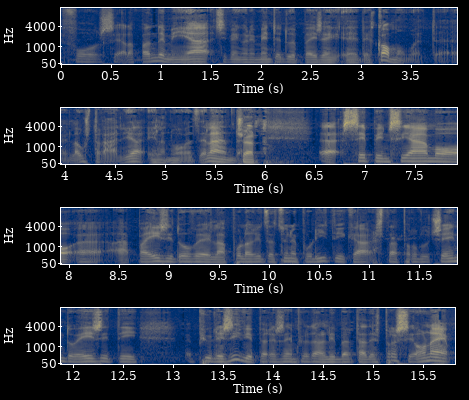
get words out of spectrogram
forse alla pandemia, ci vengono in mente due paesi eh, del Commonwealth, eh, l'Australia e la Nuova Zelanda. Certo. Eh, se pensiamo eh, a paesi dove la polarizzazione politica sta producendo esiti più lesivi, per esempio, della libertà d'espressione,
